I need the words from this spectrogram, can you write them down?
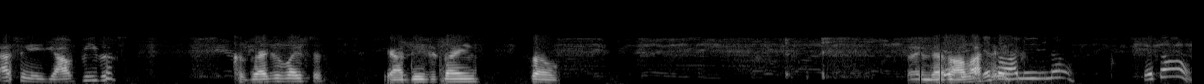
I said y'all beat us. Congratulations. Y'all did your thing. So and that's That's, all I. That's said. all I need to know. That's all.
